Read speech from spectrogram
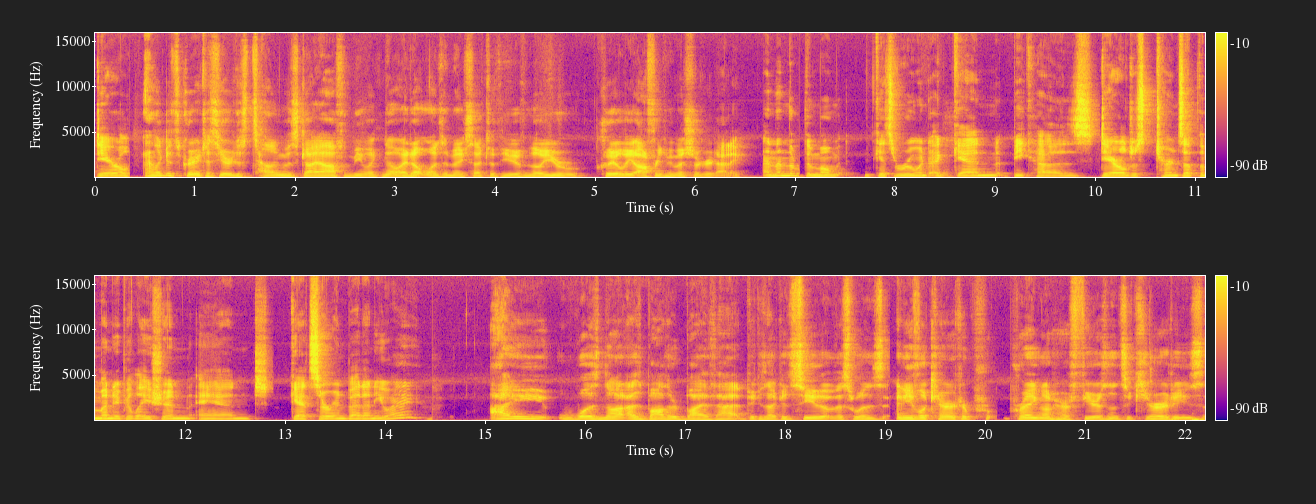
Daryl. And like it's great to see her just telling this guy off and being like, No, I don't want to make sex with you, even though you're clearly offering to be my sugar daddy. And then the, the moment gets ruined again because Daryl just turns up the manipulation and gets her in bed anyway. I was not as bothered by that because I could see that this was an evil character pr- preying on her fears and insecurities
